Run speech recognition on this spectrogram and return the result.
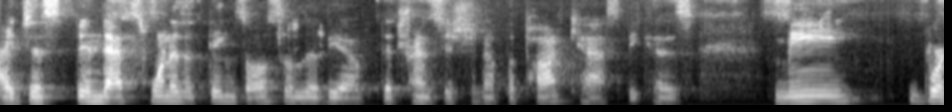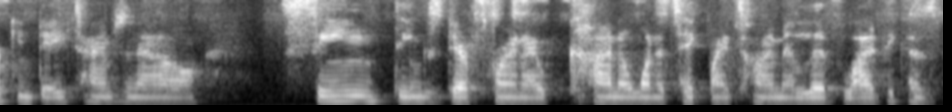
I just, and that's one of the things also, Olivia, the transition of the podcast, because me working daytimes now, seeing things different, I kind of want to take my time and live life because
